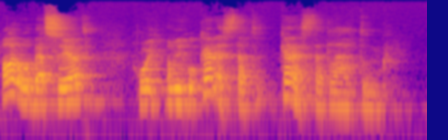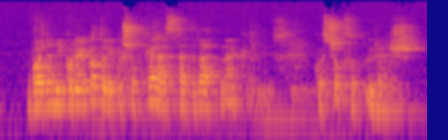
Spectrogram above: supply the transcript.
Arról beszélt, hogy amikor keresztet, keresztet látunk, vagy amikor a katolikusok keresztet vetnek, akkor ez sokszor üres.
